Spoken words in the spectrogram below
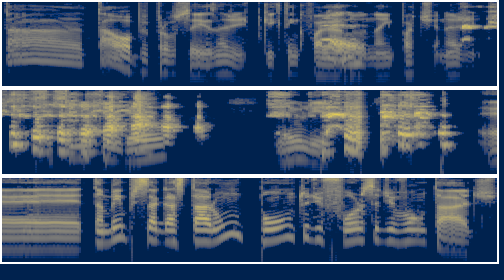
tá, tá óbvio pra vocês, né, gente? Por que, que tem que falhar É. no- na empatia, né, gente? Se você não entendeu, leia o livro. É, também precisa gastar um ponto de força de vontade.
